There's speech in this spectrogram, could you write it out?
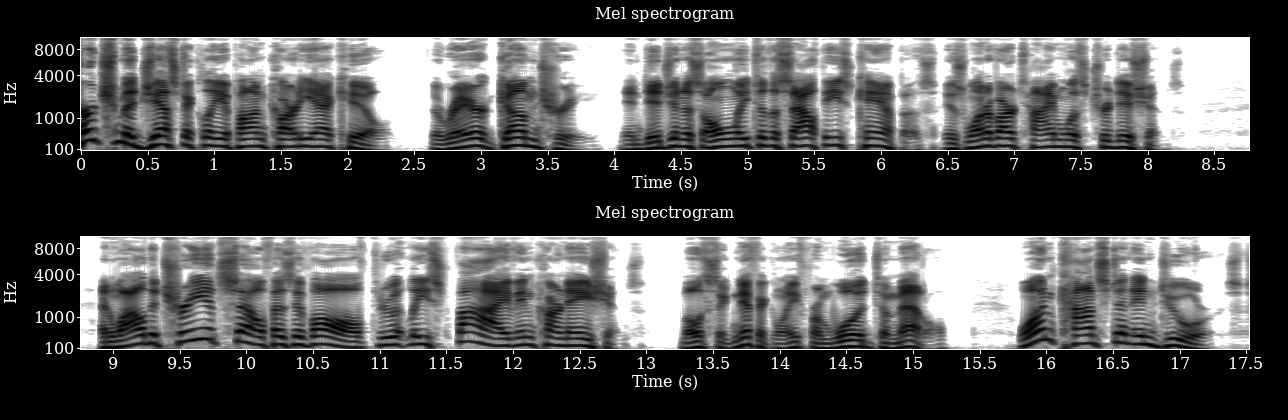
Perched majestically upon Cardiac Hill, the rare gum tree, indigenous only to the southeast campus, is one of our timeless traditions. And while the tree itself has evolved through at least five incarnations, most significantly from wood to metal, one constant endures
